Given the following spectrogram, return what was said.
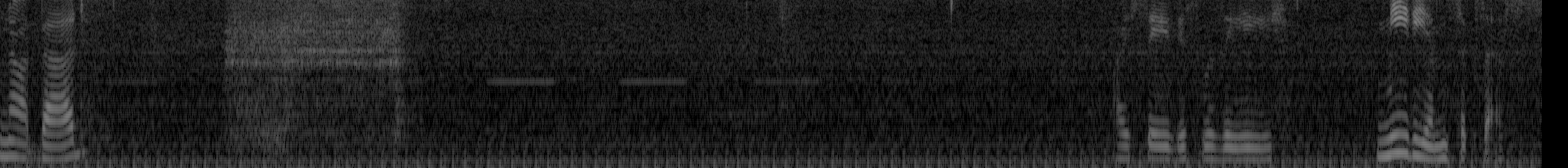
Not bad. I say this was a medium success.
